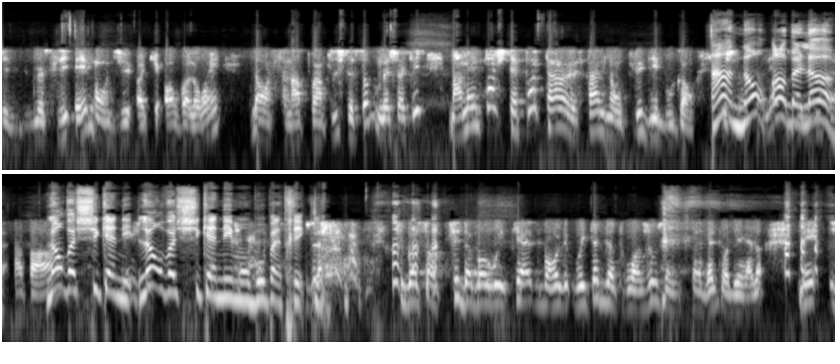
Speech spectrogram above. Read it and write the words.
je me suis dit, eh mon Dieu, OK, on va loin. Non, ça m'en prend plus que ça pour me choquer. Mais en même temps, j'étais pas tant un fan non plus des bougons. Ah Je non, ah que ben là, là on va chicaner. Là on va chicaner, mon beau Patrick. tu m'as sorti de mon week-end, mon week-end de trois jours, je savais qu'on irait là. Mais je,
